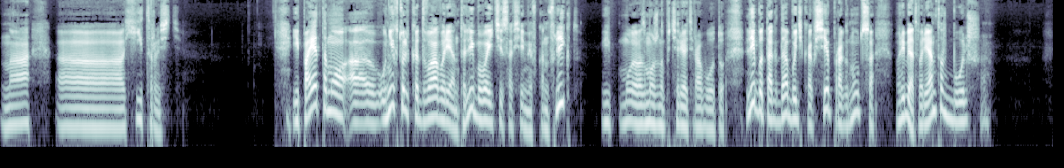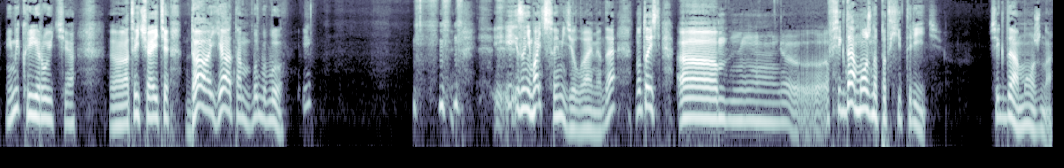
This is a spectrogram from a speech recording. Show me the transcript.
на э, хитрость. И поэтому э, у них только два варианта. Либо войти со всеми в конфликт, и, возможно, потерять работу, либо тогда быть как все, прогнуться. Ну, ребят, вариантов больше. Мимикрируйте, э, отвечайте, да, я там, бу-бу-бу. И и, и занимайтесь своими делами, да. Ну, то есть э, всегда можно подхитрить. Всегда можно.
